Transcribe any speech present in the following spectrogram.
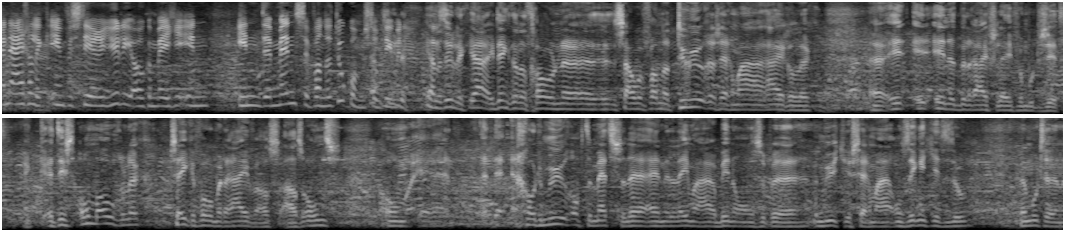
En eigenlijk investeren jullie ook een beetje in, in de mensen van de toekomst op die manier? Ja, natuurlijk. Ja, ik denk dat het gewoon zou van nature, zeg maar, eigenlijk in, in, het bedrijfsleven moeten zitten. Het is onmogelijk, zeker voor een bedrijf als, als ons, om een grote muur op te metselen en alleen maar binnen onze muurtjes zeg maar, ons dingetje te doen. We moeten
